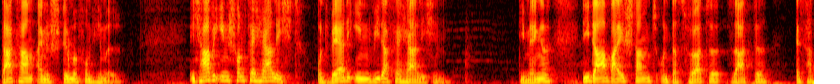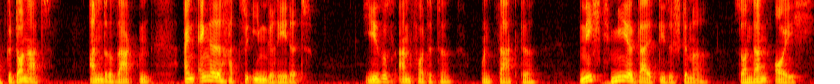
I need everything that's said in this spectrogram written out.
Da kam eine Stimme vom Himmel. Ich habe ihn schon verherrlicht und werde ihn wieder verherrlichen. Die Menge, die dabei stand und das hörte, sagte, es hat gedonnert. Andere sagten, ein Engel hat zu ihm geredet. Jesus antwortete und sagte, Nicht mir galt diese Stimme, sondern euch.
